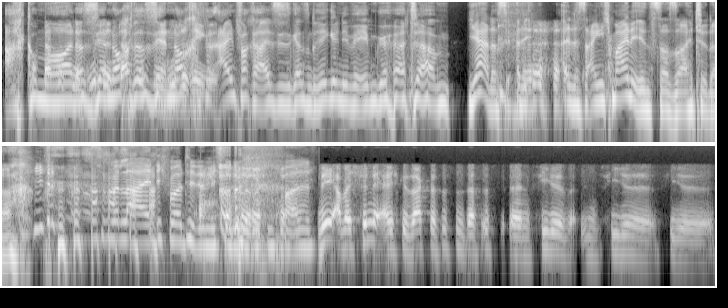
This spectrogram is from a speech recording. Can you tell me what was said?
Ach komm Das ist on, das ist ja gute- noch, das das ist ja noch Regel. einfacher als diese ganzen Regeln, die wir eben gehört haben. Ja, das, äh, das ist eigentlich meine Insta-Seite da. Tut mir leid, ich wollte dir nicht so den Rücken fallen. Nee, aber ich finde ehrlich gesagt, das ist ein, das ist ein viel, ein viel, viel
